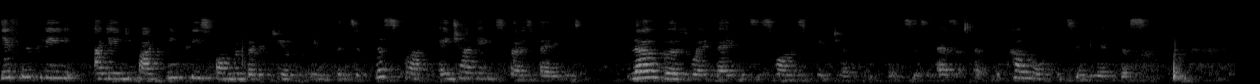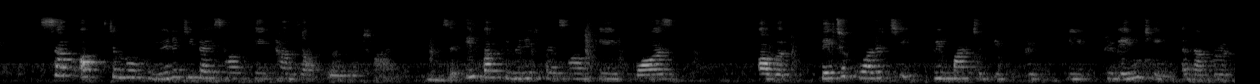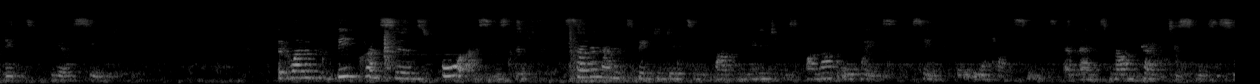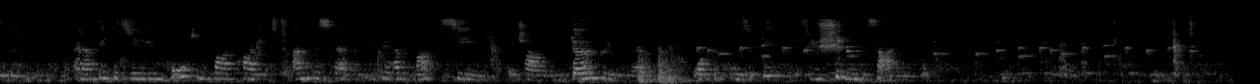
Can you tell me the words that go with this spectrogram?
definitely identified increased vulnerability of infants at risk, like HIV exposed babies, low birth weight babies, as well as preterm as, a, cohort that's really at risk. Suboptimal community based healthcare comes up all the time. So, if our community based healthcare was of a better quality, we might have been pre- be preventing a number of deaths we are seeing. But one of the big concerns for us is that sudden unexpected deaths in our communities are not always sent for autopsies, and that's not practiced necessarily. And I think it's really important for our colleagues to understand that if you have not seen a child and you don't really know what the cause of death is, you shouldn't be signing it off.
